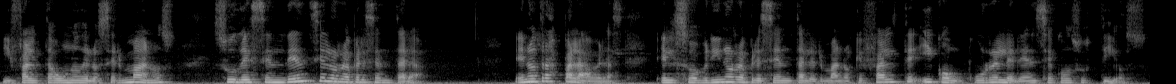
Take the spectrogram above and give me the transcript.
y falta uno de los hermanos, su descendencia lo representará. En otras palabras, el sobrino representa al hermano que falte y concurre en la herencia con sus tíos.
